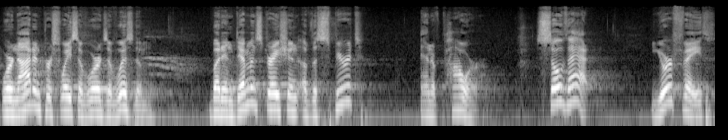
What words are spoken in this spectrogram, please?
were not in persuasive words of wisdom, but in demonstration of the Spirit and of power, so that your faith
